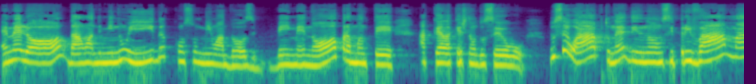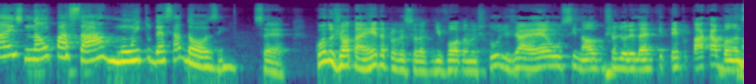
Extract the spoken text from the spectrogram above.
é melhor dar uma diminuída, consumir uma dose bem menor para manter aquela questão do seu do seu hábito, né, de não se privar, mas não passar muito dessa dose. Certo. Quando o Jota entra, professora, de volta no estúdio, já é o sinal do puxão de orelha que o tempo está acabando.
